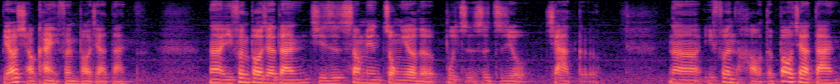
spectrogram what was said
不要小看一份报价单，那一份报价单其实上面重要的不只是只有价格。那一份好的报价单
